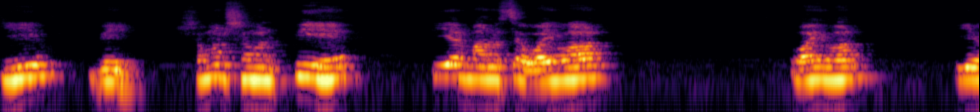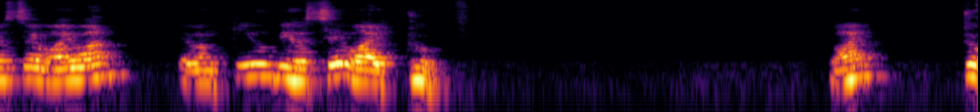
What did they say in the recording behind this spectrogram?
কিউ বি সমান সমান পি এ পি এর মান হচ্ছে Y one Y one P হচ্ছে ওয়াই ওয়ান এবং কিউ বি হচ্ছে ওয়াই টু ওয়াই টু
